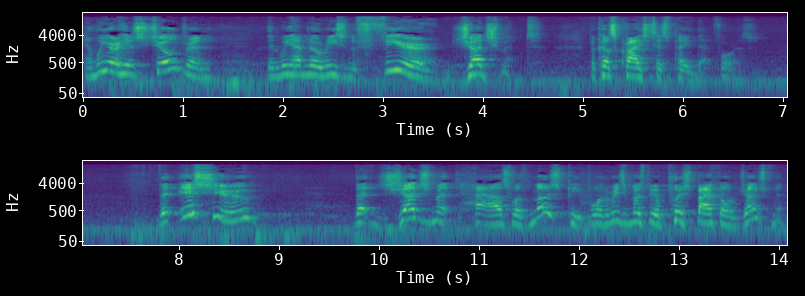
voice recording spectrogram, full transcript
and we are His children, then we have no reason to fear judgment because Christ has paid that for us. The issue that judgment has with most people, and the reason most people push back on judgment,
